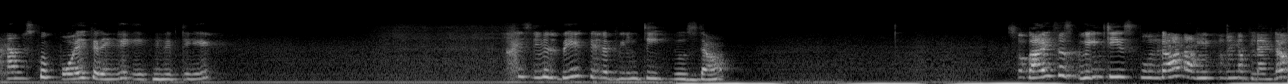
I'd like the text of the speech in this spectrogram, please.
हम इसको बॉईल करेंगे एक मिनट के लिए guys, we will wait till the green tea cools down. So guys, this green tea is cooled down. Now we put in a blender.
